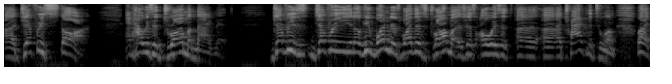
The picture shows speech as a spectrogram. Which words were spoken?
uh, Jeffree Star and how he's a drama magnet. Jeffree's, Jeffrey, you know, he wonders why this drama is just always uh, uh, attracted to him. Like,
